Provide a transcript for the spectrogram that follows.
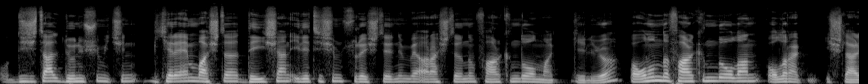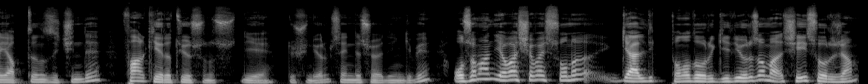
O dijital dönüşüm için bir kere en başta değişen iletişim süreçlerinin ve araçlarının farkında olmak geliyor. Onun da farkında olan olarak işler yaptığınız için de fark yaratıyorsunuz diye düşünüyorum senin de söylediğin gibi. O zaman yavaş yavaş sona geldik. Sona doğru geliyoruz ama şeyi soracağım.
